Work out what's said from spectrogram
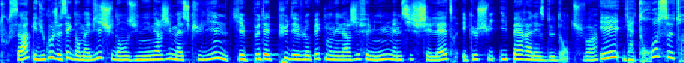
tout ça. Et du coup, je sais que dans ma vie, je suis dans une énergie masculine qui est peut-être plus développée que mon énergie féminine, même si je sais l'être et que je suis hyper à l'aise dedans, tu vois. Et il y a trop ce truc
